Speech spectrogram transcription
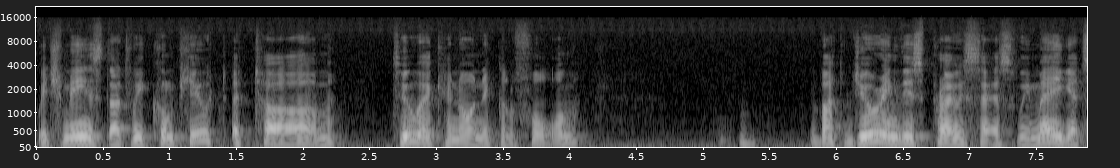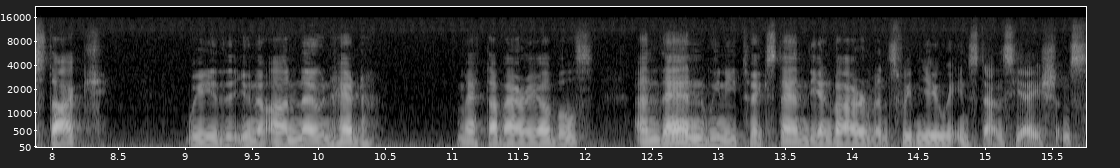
which means that we compute a term to a canonical form. But during this process, we may get stuck with you know, unknown head meta variables and then we need to extend the environments with new instantiations.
